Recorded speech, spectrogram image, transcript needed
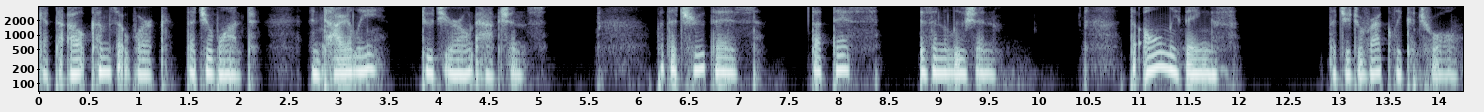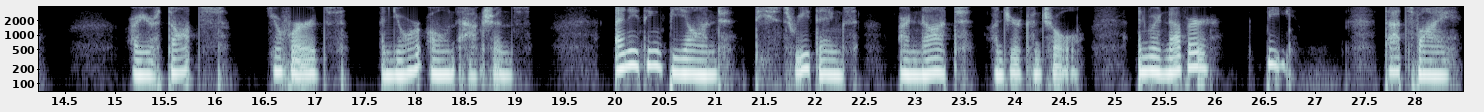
get the outcomes at work that you want entirely due to your own actions. But the truth is that this is an illusion. The only things that you directly control are your thoughts, your words, and your own actions. Anything beyond these three things are not under your control and will never be. That's why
